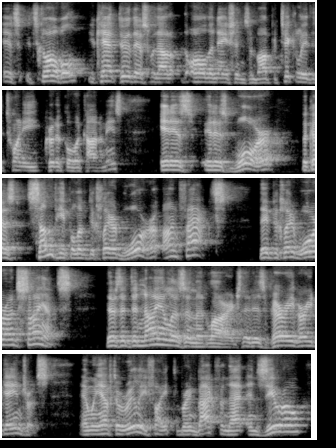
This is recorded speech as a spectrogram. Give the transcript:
it's it's global. You can't do this without all the nations involved, particularly the 20 critical economies. It is it is war because some people have declared war on facts. They've declared war on science. There's a denialism at large that is very very dangerous, and we have to really fight to bring back from that and zero,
